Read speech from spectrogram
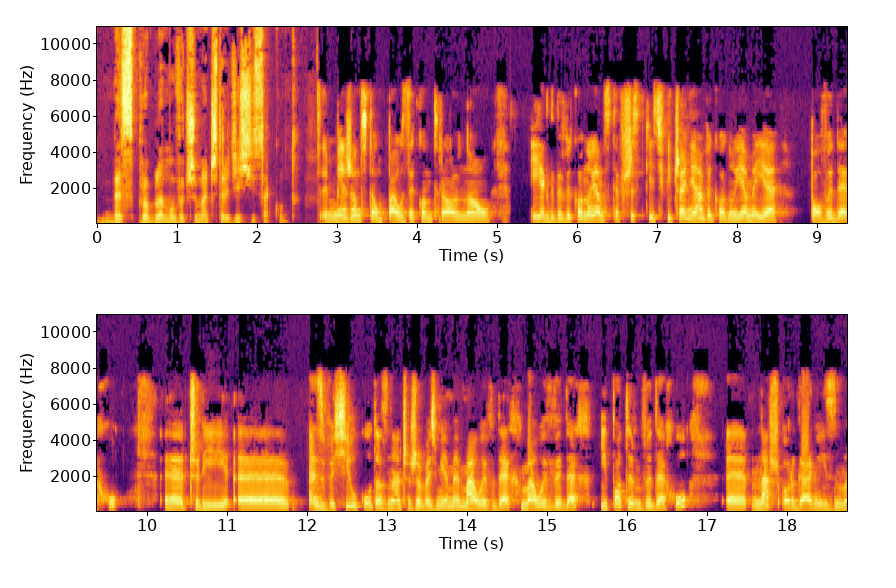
bez problemu wytrzymać 40 sekund? Mierząc tą pauzę kontrolną i jak gdyby wykonując te wszystkie ćwiczenia, wykonujemy je po wydechu. E, czyli e, bez wysiłku, to znaczy, że weźmiemy mały wdech, mały wydech i po tym wydechu e, nasz organizm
